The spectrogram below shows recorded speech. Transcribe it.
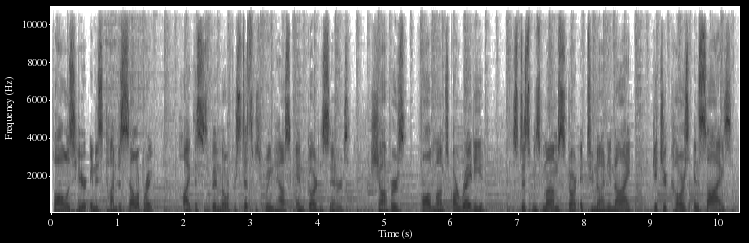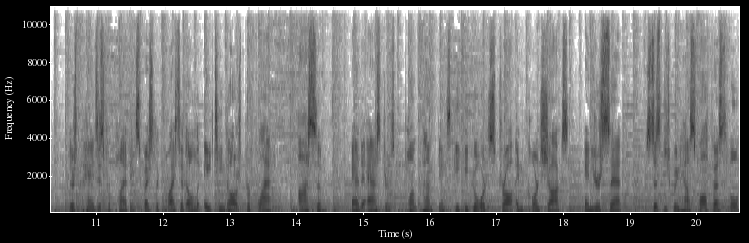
Fall is here and it's time to celebrate. Hi, this has been Miller for Stutzman's Greenhouse and Garden Centers. Shoppers, fall mums are radiant. Stutzman's mums start at $2.99. Get your colors and size. There's pansies for planting, specially priced at only $18 per flat. Awesome. Add asters, plump pumpkins, geeky gourds, straw and corn shocks, and you're set. Stutzman's Greenhouse Fall Festival.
